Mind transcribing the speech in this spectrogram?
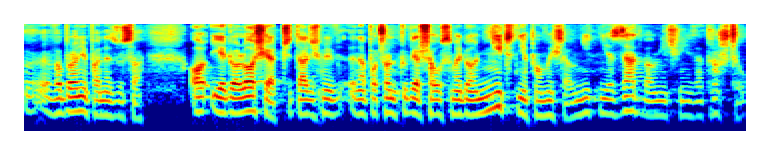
w obronie Pana Jezusa o jego losie, czytaliśmy na początku wiersza ósmego, nikt nie pomyślał, nikt nie zadbał, nikt się nie zatroszczył.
